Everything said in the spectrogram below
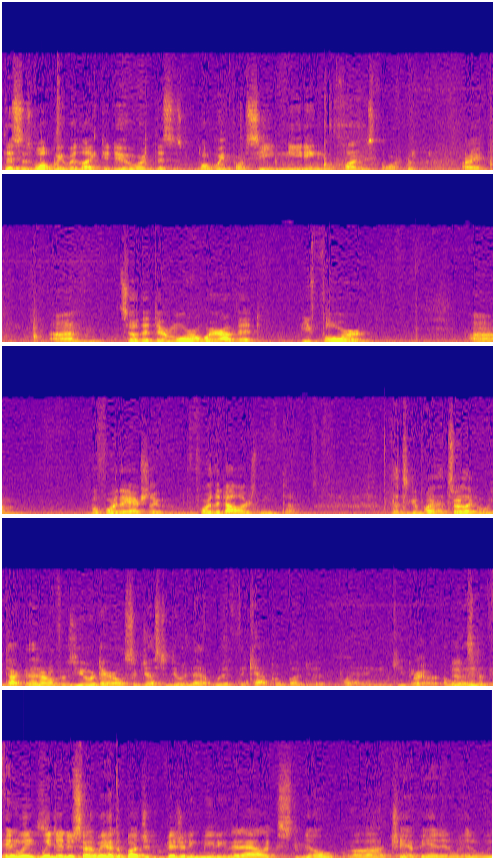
this is what we would like to do, or this is what we foresee needing funds for, right? Um, So that they're more aware of it before, um, before they actually, before the dollars meet the, That's a good point. That's sort of like what we talked, I don't know if it was you or Daryl suggested doing that with the capital budget planning and keeping a a list of And things. and we, we did do some, we had the budget visioning meeting that Alex, you know, uh, championed, and and we,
